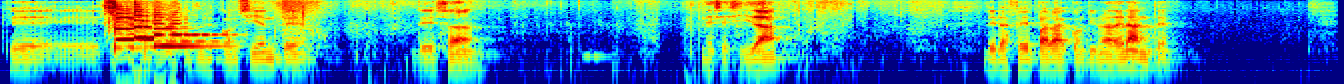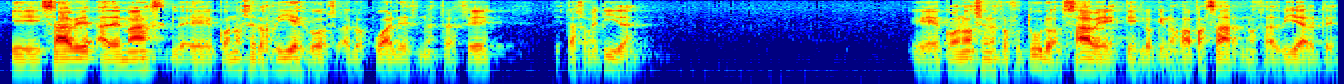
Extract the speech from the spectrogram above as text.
Que Jesús es consciente de esa necesidad de la fe para continuar adelante y sabe, además, eh, conoce los riesgos a los cuales nuestra fe está sometida. Eh, conoce nuestro futuro, sabe qué es lo que nos va a pasar, nos advierte.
